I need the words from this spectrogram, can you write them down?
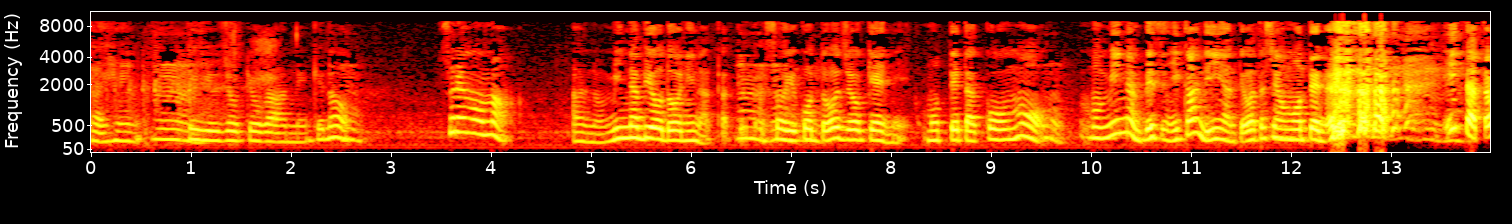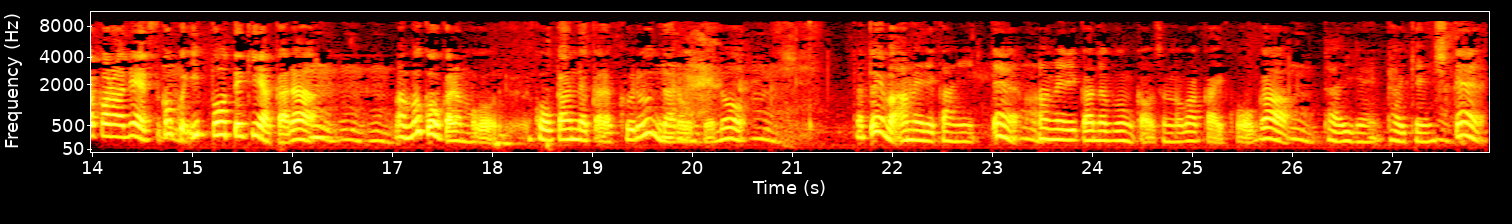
大変っていう状況があんねんけど、うん。それもまああのみんな平等になったっていうか、うんうんうん。そういうことを条件に持ってた子も、もうみんな別に行かんでいいやんって私は思ってんのよ。行ったところですごく一方的やから、うんうんうん。まあ、向こうからも交換だから来るんだろうけど、例えばアメリカに行って、うん。アメリカの文化をその若い子がうん。体現体験して、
